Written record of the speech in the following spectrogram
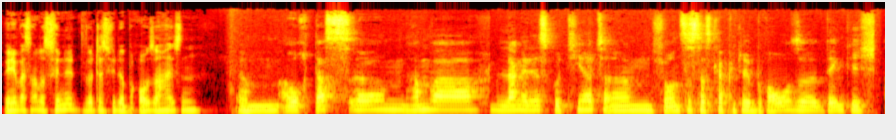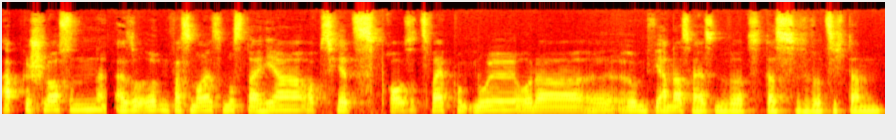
Wenn ihr was anderes findet, wird das wieder Browser heißen? Ähm, auch das ähm, haben wir lange diskutiert. Ähm, für uns ist das Kapitel Brause, denke ich, abgeschlossen. Also irgendwas Neues muss daher. Ob es jetzt Brause 2.0 oder äh, irgendwie anders heißen wird, das wird sich dann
